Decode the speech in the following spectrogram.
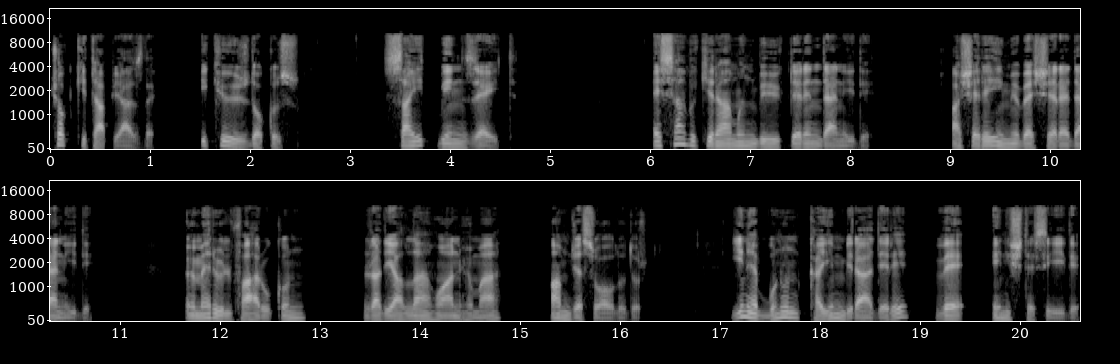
Çok kitap yazdı. 209 Said bin Zeyd Eshab-ı kiramın büyüklerinden idi. Aşere-i mübeşşereden idi. Ömerül Faruk'un radıyallahu anhuma amcası oğludur. Yine bunun kayınbiraderi ve eniştesiydi.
